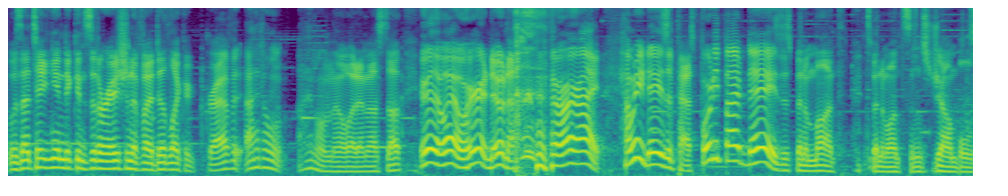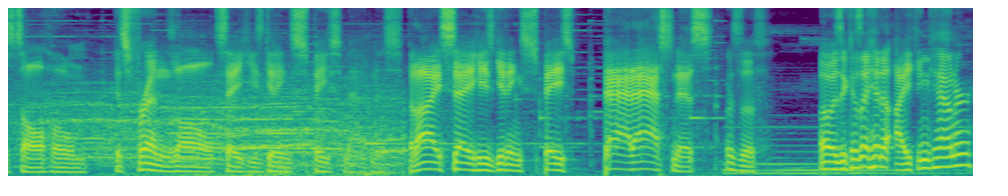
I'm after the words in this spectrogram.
Was that taking into consideration if I did like a gravity? I don't, I don't know what I messed up. Either way, we're here at Duna. All right. How many days have passed? 45 days. It's been a month. It's been a month since Jumbles saw home. His friends all say he's getting space madness, but I say he's getting space badassness. What's this? Oh, is it because I hit an Ike encounter?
